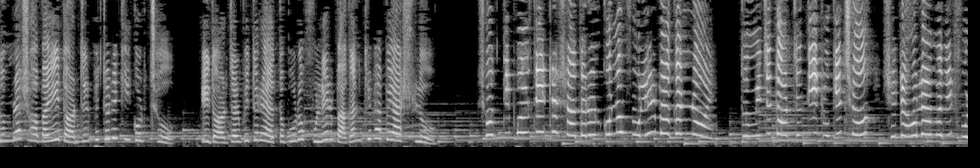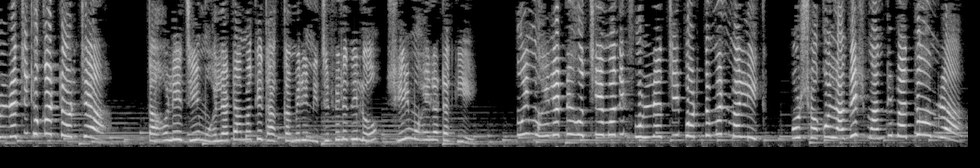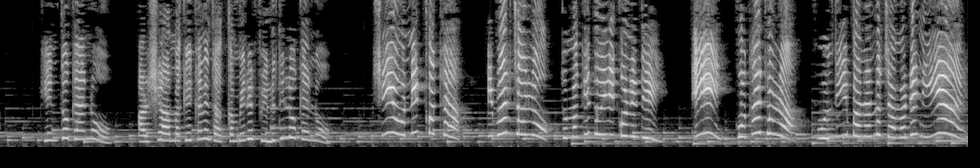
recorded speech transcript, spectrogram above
তোমরা সবাই এই দরজার ভিতরে কি করছ? এই দরজার ভিতরে এত বড় ফুলের বাগান কীভাবে আসলো? সত্যি বলতে এটা সাধারণ কোনো ফুলের বাগান নয়। তুমি যে দরজা দিয়ে ঢুকেছো, সেটা হলো আমাদের ফুলরাজি ঢোকার দরজা। তাহলে যে মহিলাটা আমাকে ধাক্কা মেরে নিচে ফেলে দিল, সেই মহিলাটা কি? ওই মহিলাটা হচ্ছে আমাদের ফুলরাজ্যের বর্তমান মালিক। ওর সকল আদেশ মানতে বাধ্য আমরা। কিন্তু কেন? আর সে আমাকে এখানে ধাক্কা মেরে ফেলে দিল কেন? সে অনেক কথা। এবার চলো তোমাকে তৈরি করে দিই। এই কোথায় তোরা? ফুল দিয়ে বানানো জামাটা নিয়ে আয়।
